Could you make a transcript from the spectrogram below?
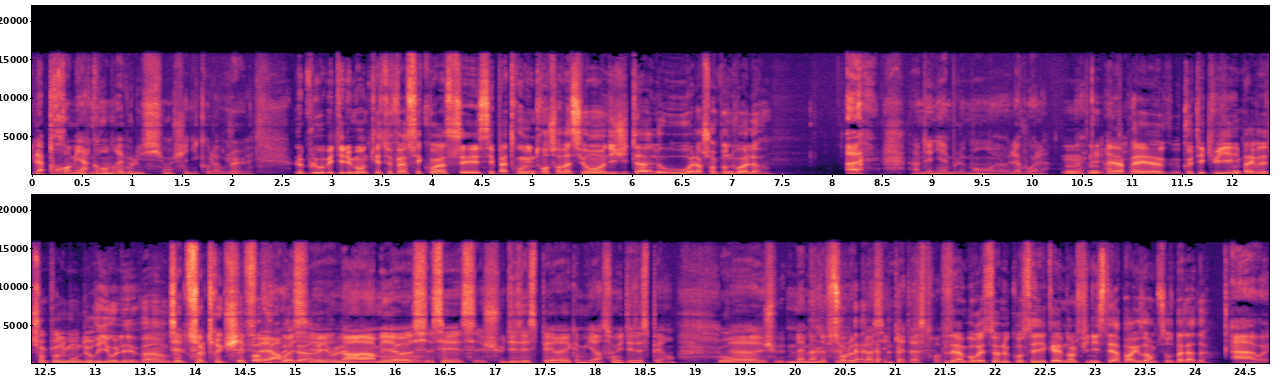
la première grande révolution chez Nicolas aujourd'hui. Le plus beau métier du monde, Christopher, c'est quoi? C'est, patron d'une transformation digitale ou alors champion de voile? Ah, indéniablement euh, la voile. Mmh. et après, euh, côté cuisine, il paraît que vous êtes champion du monde du riz au lait. c'est le seul truc que je sais faire. non, mais euh, je suis désespéré comme garçon et désespérant. même un œuf sur le plat, c'est une catastrophe. Vous avez un beau resto à nous conseiller quand même dans le Finistère, par exemple, si on se balade? Ah ouais,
